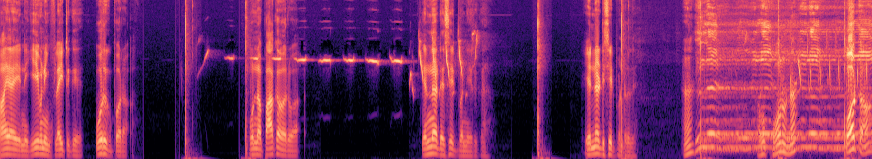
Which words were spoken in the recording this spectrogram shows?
மாயா இன்னைக்கு ஈவினிங் ஃப்ளைட்டுக்கு ஊருக்கு போறா. உன்னை பார்க்க வருவா. என்ன டிசைட் பண்ணியிருக்க என்ன டிசைட் பண்றது? ஆ? அவ போகணும்னா? போட்டோம்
